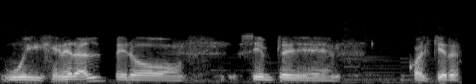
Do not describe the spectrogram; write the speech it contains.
muy general, pero siempre cualquier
